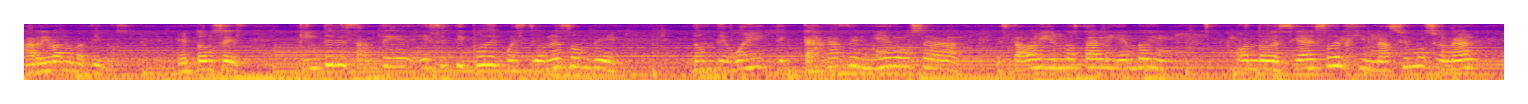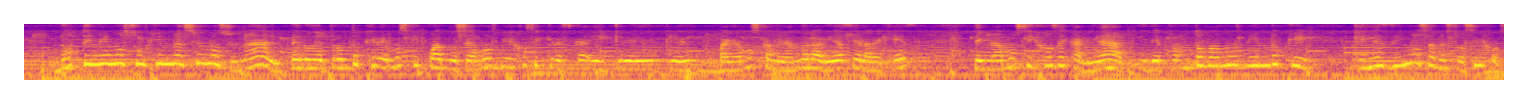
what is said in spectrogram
Arriba los latinos. Entonces, qué interesante ese tipo de cuestiones donde donde, güey, te cagas de miedo. O sea, estaba viendo, estaba leyendo y cuando decía eso del gimnasio emocional, no tenemos un gimnasio emocional, pero de pronto queremos que cuando seamos viejos y, crezca, y que vayamos caminando la vida hacia la vejez, tengamos hijos de calidad. Y de pronto vamos viendo que, ¿qué les dimos a nuestros hijos?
